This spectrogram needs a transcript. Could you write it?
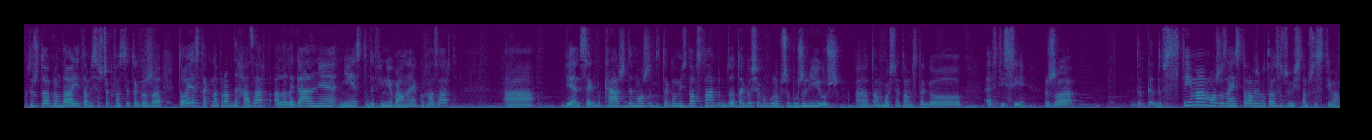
którzy to oglądali. Tam jest jeszcze kwestia tego, że to jest tak naprawdę hazard, ale legalnie nie jest to definiowane jako hazard. A więc jakby każdy może do tego mieć dostęp. Do tego się w ogóle przyburzyli już e, tam właśnie tam z tego FTC, że w Steama może zainstalować, bo to jest oczywiście tam przez Steama,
